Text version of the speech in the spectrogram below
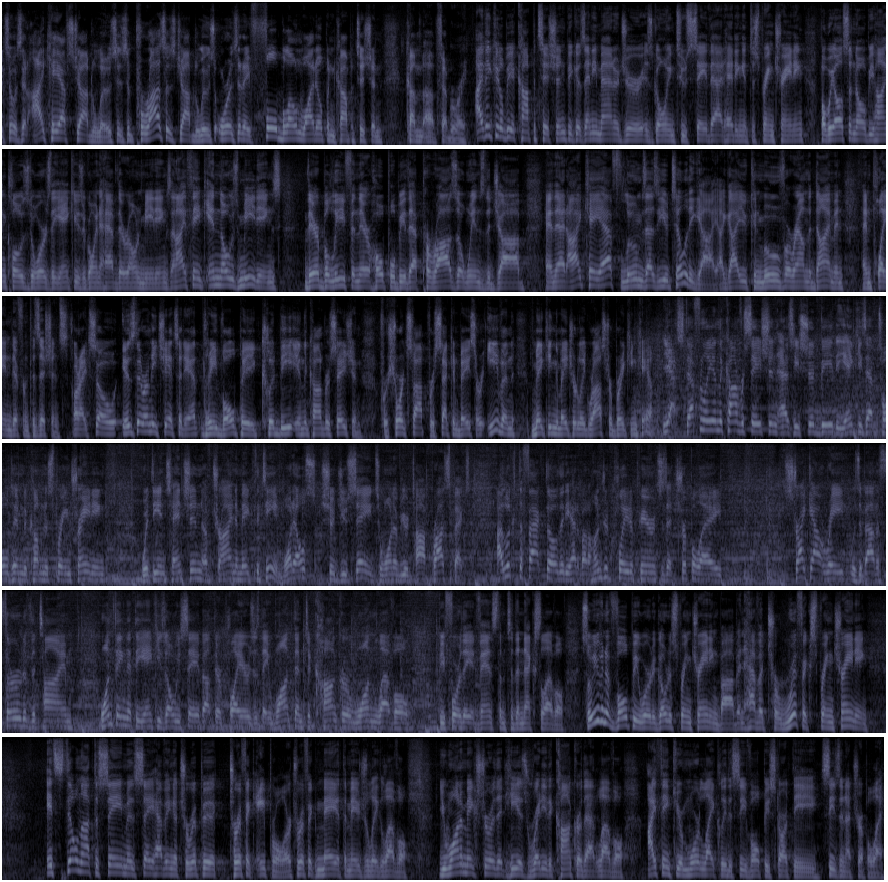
right, so is it IKF's job to lose? Is it Peraza's job to lose? Or is it a full-blown, wide-open competition come uh, February? I think it'll be a competition because any manager is going to say that heading into spring training. But we also know behind closed doors the Yankees are going to have their own meetings. And I think in those meetings, their belief and their hope will be that Peraza wins the job and that IKF looms as a utility guy, a guy who can move around the diamond and play in different positions. All right, so is there any chance that Anthony Volpe could be in the conversation for shortstop, for second base, or even making the major league roster breaking camp? Yes, definitely in the conversation as he should be. The Yankees have told him to come to spring training with the intention of trying to make the team. What else should you say to one of your top prospects? I look at the fact, though, that he had about 100 plate appearances at AAA. Strikeout rate was about a third of the time. One thing that the Yankees always say about their players is they want them to conquer one level before they advance them to the next level. So even if Volpe were to go to spring training, Bob, and have a terrific spring training, it's still not the same as, say, having a terrific, terrific April or terrific May at the major league level. You want to make sure that he is ready to conquer that level. I think you're more likely to see Volpe start the season at AAA.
